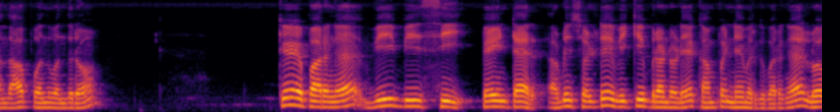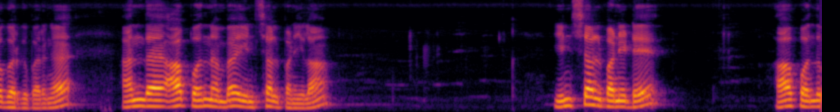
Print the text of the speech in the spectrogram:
அந்த ஆப் வந்து வந்துடும் கீழே பாருங்கள் விபிசி பெயிண்டர் அப்படின்னு சொல்லிட்டு விக்கி பிராண்டோடைய கம்பெனி நேம் இருக்குது பாருங்கள் லோகோ இருக்குது பாருங்கள் அந்த ஆப் வந்து நம்ம இன்ஸ்டால் பண்ணிக்கலாம் இன்ஸ்டால் பண்ணிவிட்டு ஆப் வந்து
